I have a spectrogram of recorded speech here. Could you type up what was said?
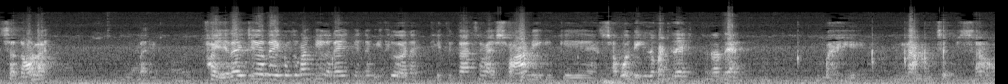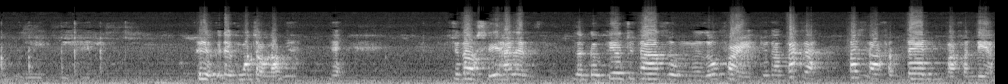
sau đó lại lại phải ở đây chứ ở đây không dấu cách chứ ở đây thì nó bị thừa này. Thì chúng ta sẽ phải xóa đi cái, cái xóa bớt đi dấu cách đây. Nó đẹp. Bảy năm chấm sáu. Mười thế được cái này không quan trọng lắm nhé. Chúng ta xử lý hai lần lần đầu tiên chúng ta dùng dấu phẩy chúng ta tách ra tách ra phần tên và phần điểm.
